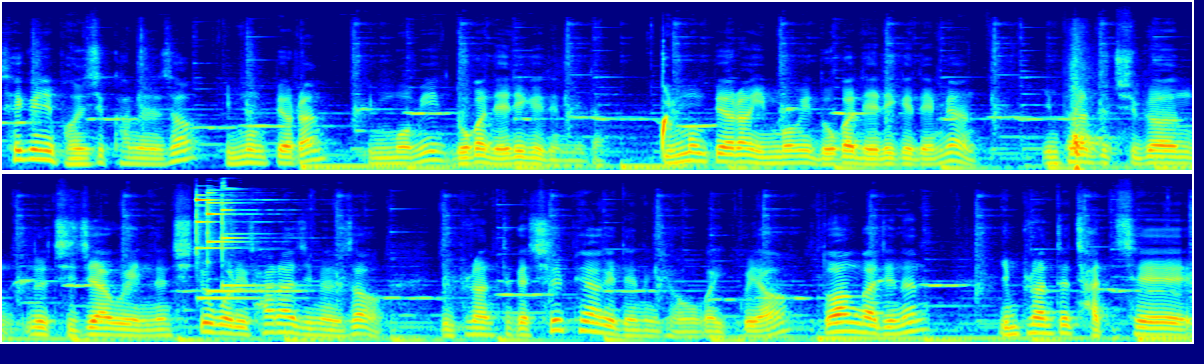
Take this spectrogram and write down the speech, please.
세균이 번식하면서 잇몸뼈랑 잇몸이 녹아내리게 됩니다. 잇몸뼈랑 잇몸이 녹아내리게 되면 임플란트 주변을 지지하고 있는 치조골이 사라지면서 임플란트가 실패하게 되는 경우가 있고요. 또 한 가지는 임플란트 자체에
